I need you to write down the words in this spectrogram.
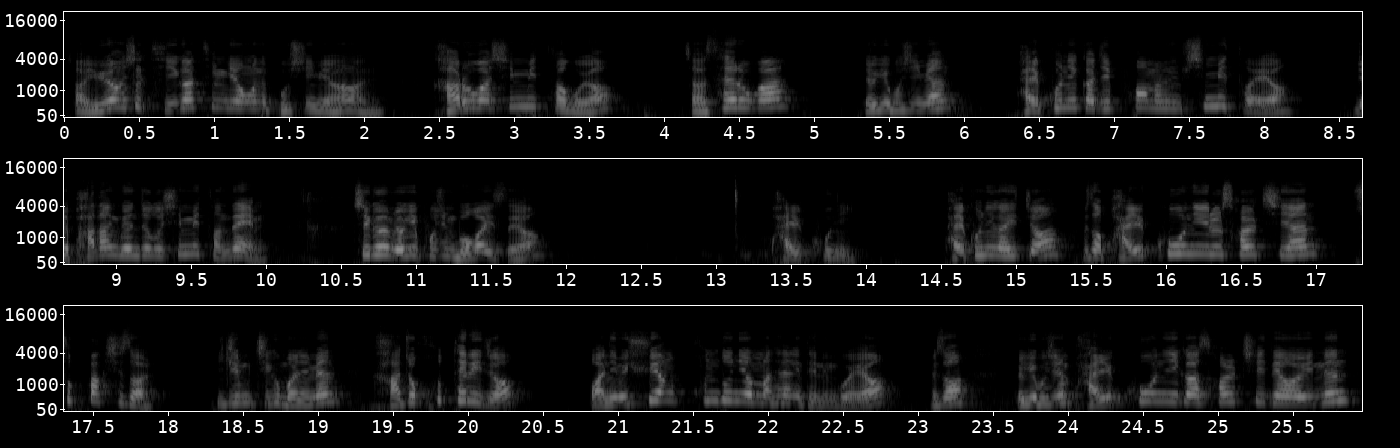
자, 요양실 D 같은 경우는 보시면 가로가 10m고요. 자, 세로가 여기 보시면 발코니까지 포함하면 10m예요. 이제 바닥 면적은 10m인데 지금 여기 보시면 뭐가 있어요? 발코니. 발코니가 있죠. 그래서 발코니를 설치한 숙박시설. 이 지금, 지금 뭐냐면 가족 호텔이죠. 뭐 아니면 휴양 콘도니엄만 해당이 되는 거예요. 그래서 여기 보시면 발코니가 설치되어 있는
